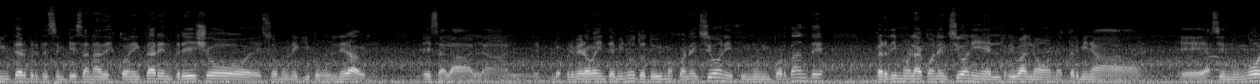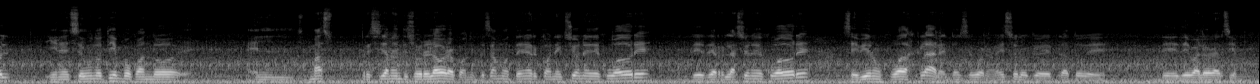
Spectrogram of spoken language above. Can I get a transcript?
intérpretes empiezan a desconectar entre ellos, somos un equipo vulnerable. Esa la, los primeros 20 minutos tuvimos conexión y fue muy importante perdimos la conexión y el rival no, nos termina eh, haciendo un gol. Y en el segundo tiempo, cuando más precisamente sobre la hora, cuando empezamos a tener conexiones de jugadores, de, relaciones de jugadores, se vieron jugadas claras. Entonces, bueno, eso es lo que trato de valorar siempre.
